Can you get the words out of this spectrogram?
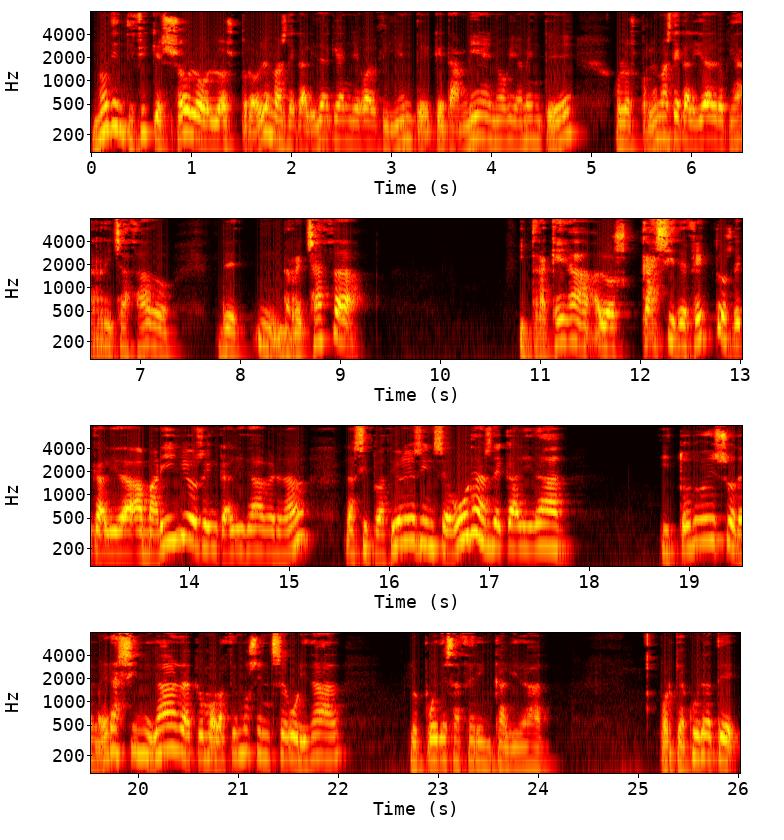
No identifiques solo los problemas de calidad que han llegado al cliente, que también, obviamente, ¿eh? o los problemas de calidad de lo que has rechazado. De, de rechaza y traquea los casi defectos de calidad, amarillos en calidad, ¿verdad? Las situaciones inseguras de calidad. Y todo eso de manera similar a como lo hacemos en seguridad, lo puedes hacer en calidad. Porque acuérdate,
